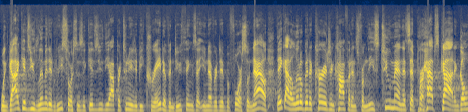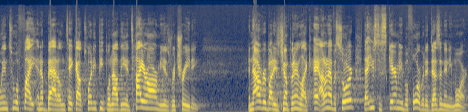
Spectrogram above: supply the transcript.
when God gives you limited resources, it gives you the opportunity to be creative and do things that you never did before. So now they got a little bit of courage and confidence from these two men that said, perhaps God, and go into a fight and a battle and take out 20 people. Now the entire army is retreating. And now everybody's jumping in like, hey, I don't have a sword. That used to scare me before, but it doesn't anymore.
